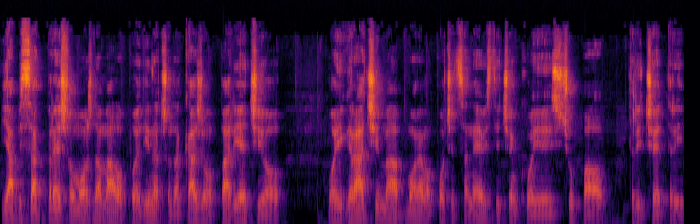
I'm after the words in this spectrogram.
ja bi sad prešao možda malo pojedinačno da kažemo par riječi o, o igračima. Moramo početi sa Nevistićem koji je isčupao 3-4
